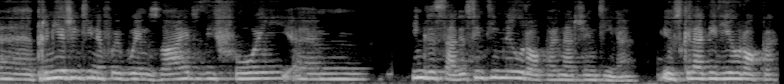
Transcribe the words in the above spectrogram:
uh, para mim, a Argentina foi Buenos Aires e foi um, engraçado. Eu senti-me na Europa, na Argentina. Eu, se calhar, diria Europa.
